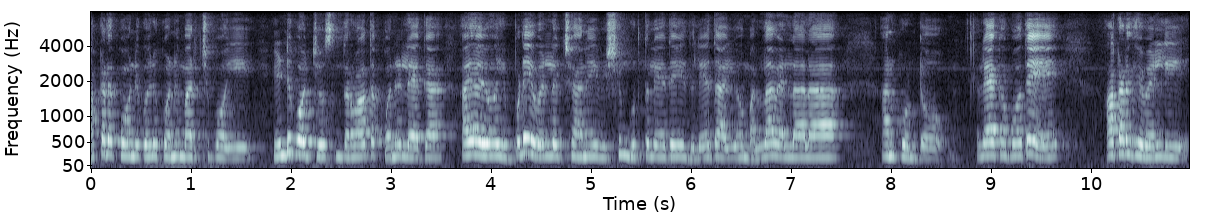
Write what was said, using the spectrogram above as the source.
అక్కడ కొన్ని కొన్ని కొన్ని మర్చిపోయి ఇంటికి వచ్చి చూసిన తర్వాత కొని లేక అయ్యో ఇప్పుడే వెళ్ళొచ్చాను ఈ విషయం గుర్తులేదే ఇది లేదా అయ్యో మళ్ళా వెళ్ళాలా? అనుకుంటూ లేకపోతే అక్కడికి వెళ్ళి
